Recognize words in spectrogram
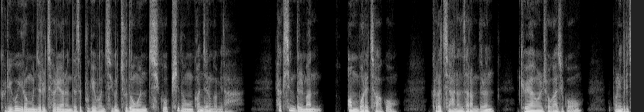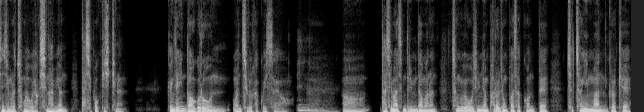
그리고 이런 문제를 처리하는 데서 북의 원칙은 주동은 치고 피동은 건지는 겁니다. 핵심들만 엄벌에 처하고 그렇지 않은 사람들은 교양을 줘가지고 본인들이 진심으로 총하고 혁신하면 다시 복귀시키는 굉장히 너그러운 원칙을 갖고 있어요. 음. 어, 다시 말씀드립니다만은 1950년 8월 종파 사건 때 최창익만 그렇게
